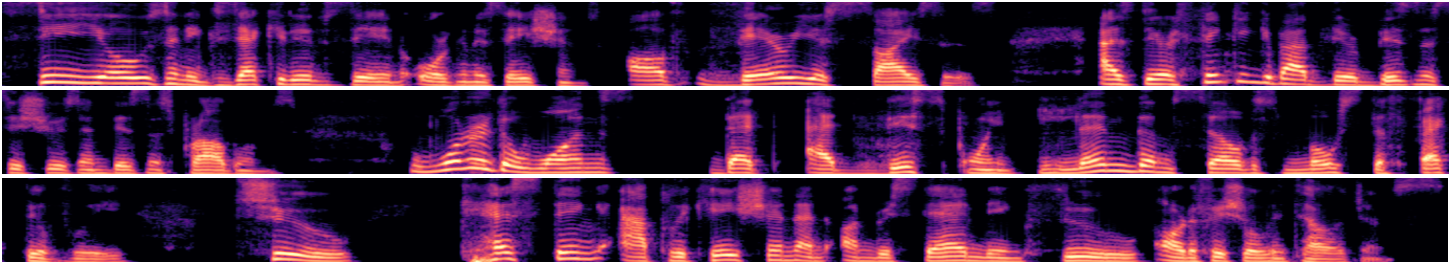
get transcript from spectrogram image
CEOs and executives in organizations of various sizes, as they're thinking about their business issues and business problems, what are the ones that at this point lend themselves most effectively to testing application and understanding through artificial intelligence?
